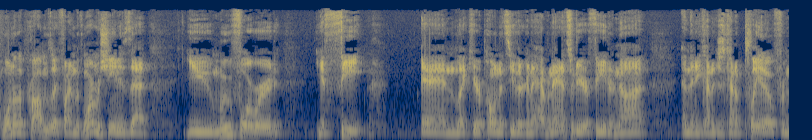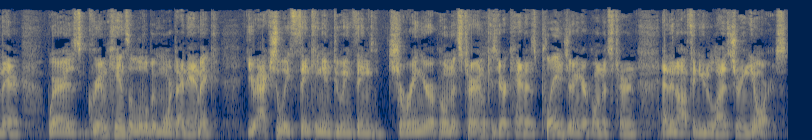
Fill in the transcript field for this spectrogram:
one of the problems I find with War Machine is that you move forward, you feet, and like your opponent's either going to have an answer to your feet or not, and then you kind of just kind of play it out from there. Whereas Grymkin's a little bit more dynamic. You're actually thinking and doing things during your opponent's turn because your Arcana is played during your opponent's turn, and then often utilized during yours.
